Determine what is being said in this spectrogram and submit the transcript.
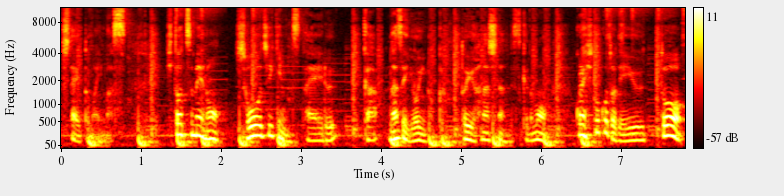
したいと思います。1つ目の正直に伝えるがなぜ良いのかという話なんですけどもこれ一言で言うと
